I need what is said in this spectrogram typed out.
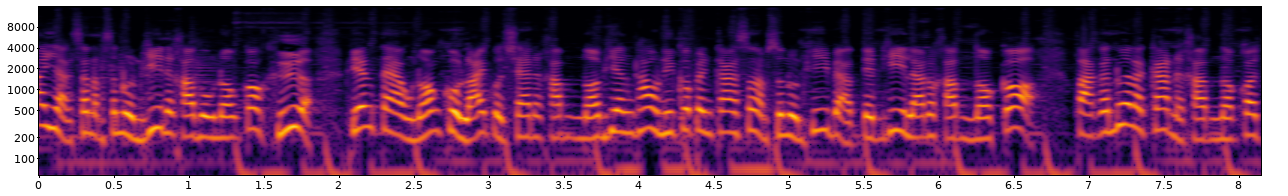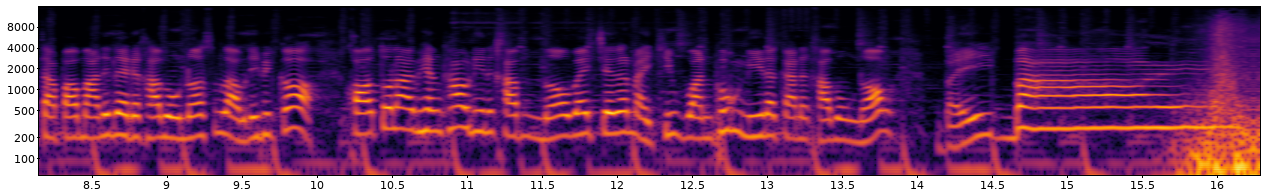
ถ้าอยากสนับสนุนพี่นะครับวงน้องก็คือ เพียงแต่วงน้องกดไลค์กดแชร์นะครับเนาะเพียงเท่านี้ก็เป็นการสนับสนุนพี่แบบเต็มที่แล้วนะครับเนาะก็ฝากกันด้วยละกันนะครับเนาะก็จะประมาณนี้เลยนะครับวงน้องสำหรับวันนี้พี่ก็ขอตัวลาเพียงเท่านี้นะครับเนาะไว้เจอกันใหม่คลิปวันพรุ่งนี้แล้วกันนะครับวงน้องบ๊ายบาย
